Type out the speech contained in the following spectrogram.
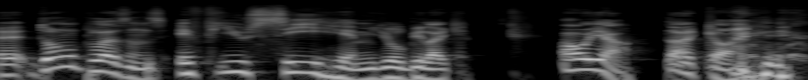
Uh, Donald Pleasence. If you see him, you'll be like, oh yeah, that guy.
